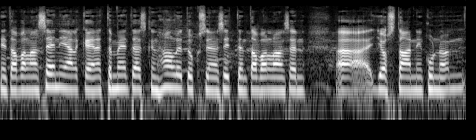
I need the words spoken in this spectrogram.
niin tavallaan sen jälkeen, että mentäisikin hallitukseen ja sitten tavallaan sen, ää, josta on niin kun,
